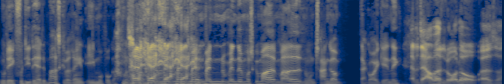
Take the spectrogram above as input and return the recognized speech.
Nu er det ikke fordi, det her det bare skal være rent emo-program, men, men, men, men, men det er måske meget, meget nogle tanker om, der går igen, ikke? Ja, det har været et lorteår, altså.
